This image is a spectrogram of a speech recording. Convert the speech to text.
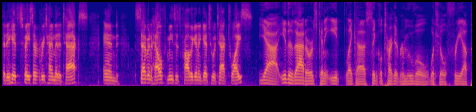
that it hits face every time it attacks, and seven health means it's probably going to get to attack twice. Yeah, either that or it's going to eat like a single target removal, which will free up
